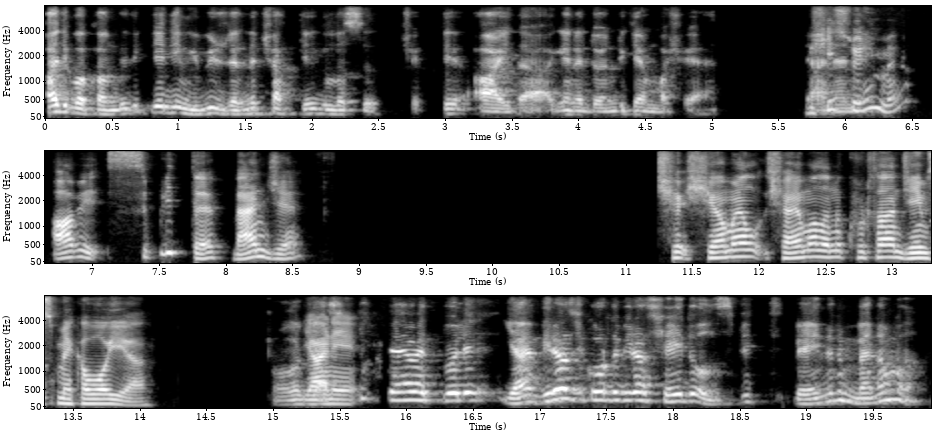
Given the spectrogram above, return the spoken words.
Hadi bakalım dedik. Dediğim gibi üzerinde çat diye Glass'ı çekti. Ayda gene döndük en başa yani. Bir Yani şey hani- söyleyeyim mi? Abi Split de bence Shyamalan, Shyamalan'ı kurtaran James McAvoy ya. Olabilir. Yani- Split de evet böyle yani birazcık orada biraz şey de oldu. Split beğenirim ben ama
